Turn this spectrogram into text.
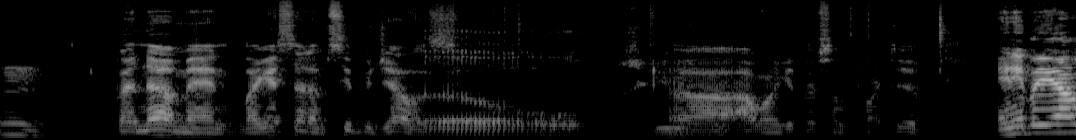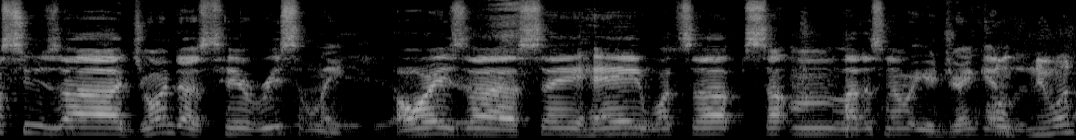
Mm. But no, man. Like I said, I'm super jealous. oh. Uh, I want to get there some point too. Anybody else who's uh, joined us here recently, always uh, say hey, what's up? Something. Let us know what you're drinking. Oh, the new one.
